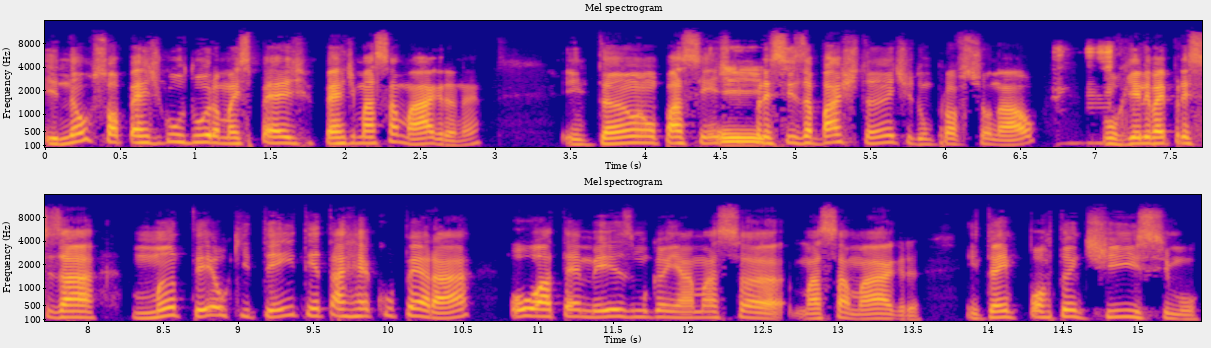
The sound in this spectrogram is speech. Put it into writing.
e, não só perde gordura, mas perde, perde massa magra, né? Então, é um paciente que precisa bastante de um profissional, porque ele vai precisar manter o que tem e tentar recuperar ou até mesmo ganhar massa, massa magra. Então, é importantíssimo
